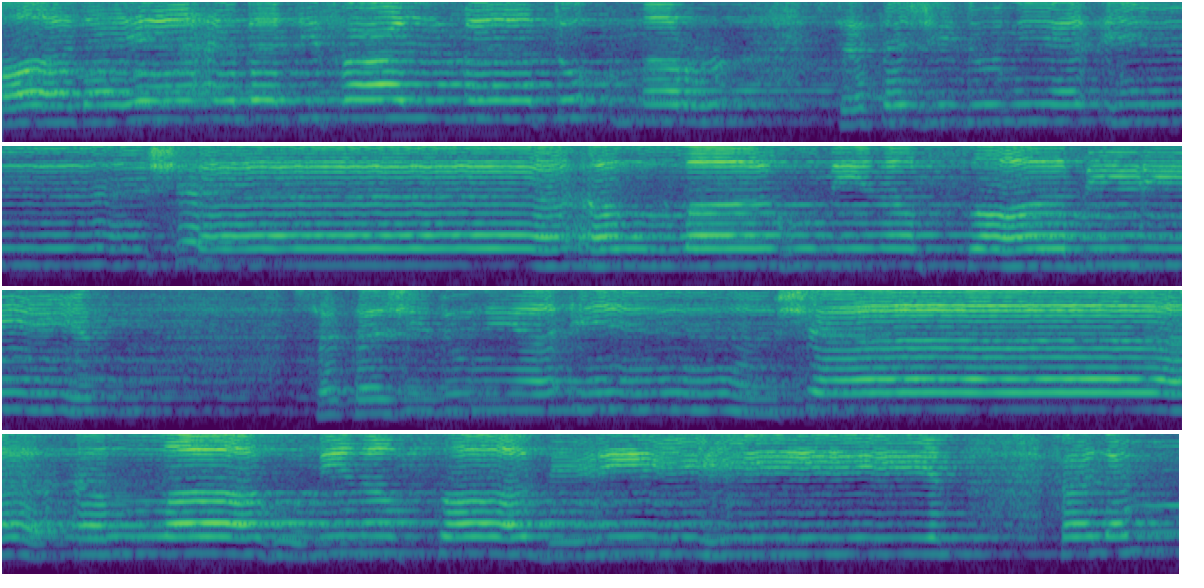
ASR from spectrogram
قال يا أبت افعل ما تؤمر ستجدني إن شاء الله من الصابرين. ستجدني إن شاء الله من الصابرين. فلما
